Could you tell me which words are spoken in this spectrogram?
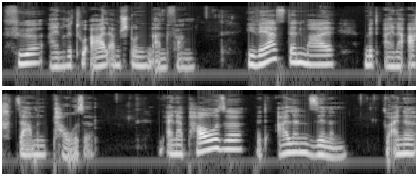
für ein Ritual am Stundenanfang. Wie wär's denn mal mit einer achtsamen Pause? Mit einer Pause mit allen Sinnen. So eine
